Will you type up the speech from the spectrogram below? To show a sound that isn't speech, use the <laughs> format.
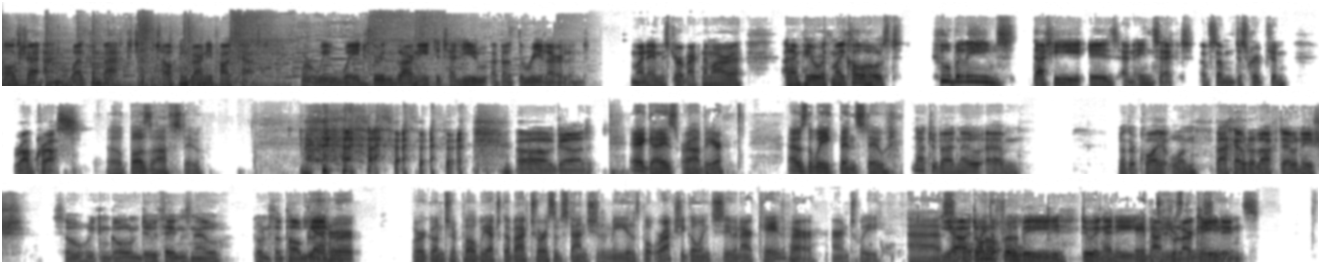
Bolsha, and welcome back to the Talking Blarney podcast, where we wade through the Blarney to tell you about the real Ireland. My name is Stuart McNamara, and I'm here with my co-host, who believes that he is an insect of some description, Rob Cross. Oh, buzz off, Stu. <laughs> oh God, Hey guys, Rob here. How's the week been, Stu? not too bad now. Um, another quiet one, back out of lockdown ish, so we can go and do things now. Going to the pub yeah, later. We're going to the pub. We have to go back to our substantial meals, but we're actually going to an arcade bar, aren't we? Uh, yeah, so I don't know if we'll be doing any actual arcading.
